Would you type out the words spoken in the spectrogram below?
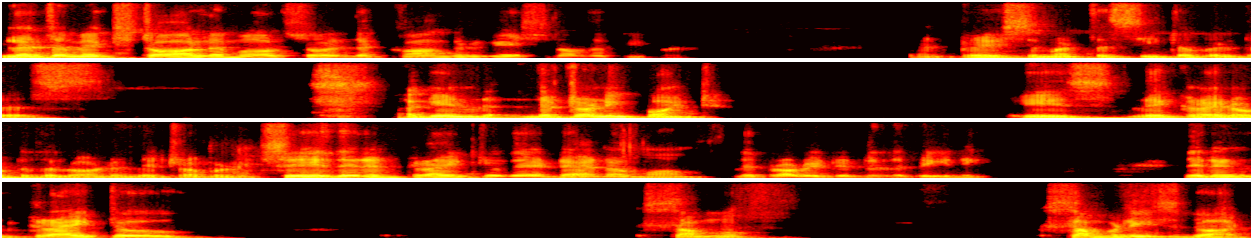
Let them extol him also in the congregation of the people and praise him at the seat of elders. Again, the, the turning point is they cried out to the Lord and they troubled. See, they didn't cry to their dad or mom. They probably did in the beginning. They didn't cry to some somebody's God.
